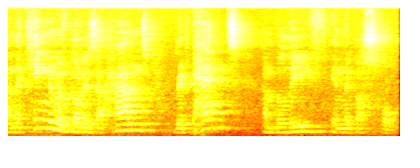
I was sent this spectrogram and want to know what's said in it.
and the kingdom of God is at hand. Repent and believe in the gospel.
